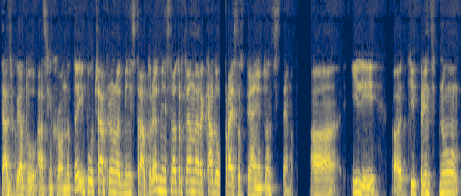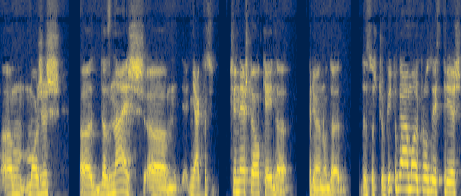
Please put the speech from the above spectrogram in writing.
тази, която асинхронната, и получава примерно администратора. Администратор трябва на ръка да оправи състоянието на системата. А, или а, ти принципно а, можеш а, да знаеш а, някаква, че нещо е окей okay да, примерно, да, да се щупи, тогава можеш просто да изтриеш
